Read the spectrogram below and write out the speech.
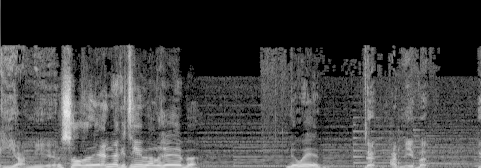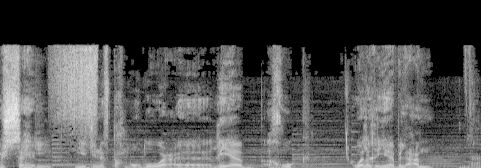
هي عمي هذا انك تجيب الغيبه لوين؟ لا عمي ب... مش سهل يجي نفتح موضوع آه، غياب أخوك ولا غياب العم نعم.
